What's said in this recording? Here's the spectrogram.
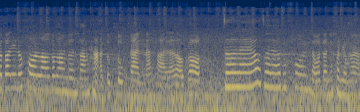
อตอนนี้ทุกคนเรากำลังเดินตามหาตุกตุกกันนะคะ แล้วเราก็เจอแล้วเจอแล้วทุกคนแต่ว่าตอนนี้คนเยอะมาก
